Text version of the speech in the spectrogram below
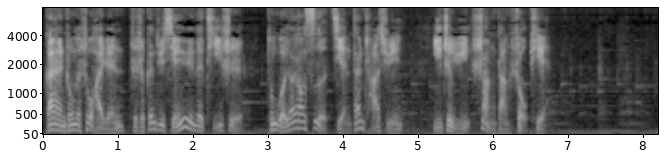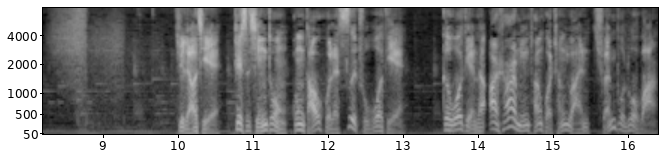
该案中的受害人只是根据嫌疑人的提示，通过幺幺四简单查询，以至于上当受骗。据了解，这次行动共捣毁了四处窝点，各窝点的二十二名团伙成员全部落网。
